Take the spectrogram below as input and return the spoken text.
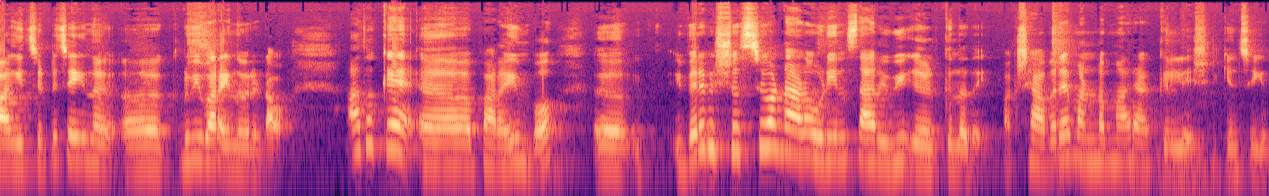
വാങ്ങിച്ചിട്ട് ചെയ്യുന്ന റിവ്യൂ പറയുന്നവരുണ്ടാവും. അതൊക്കെ പറയുമ്പോൾ ഇവരെ വിശ്വസിച്ചുകൊണ്ടാണ് ഓഡിയൻസ് ആ റിവ്യൂ കേൾക്കുന്നത്. പക്ഷെ അവരെ മണ്ടന്മാരാക്കില്ലേ ശരിക്കും ചെയ്യുന്നത്?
